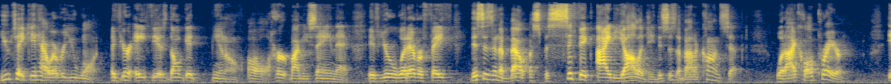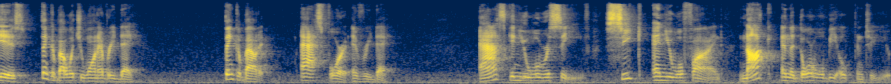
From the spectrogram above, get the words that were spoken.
you take it however you want. If you're atheist, don't get you know, all hurt by me saying that. If you're whatever faith, this isn't about a specific ideology. This is about a concept. What I call prayer is think about what you want every day. Think about it. Ask for it every day. Ask and you will receive. Seek and you will find. Knock and the door will be open to you.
